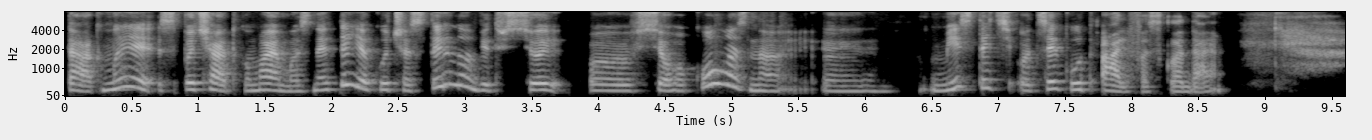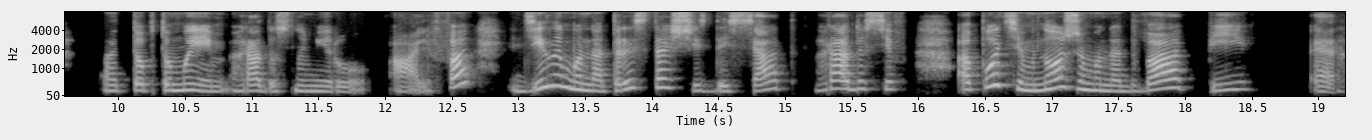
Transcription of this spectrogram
Так, ми спочатку маємо знайти, яку частину від е, всього кола е, містить оцей кут альфа складає. Е, Тобто ми градусну міру альфа ділимо на 360 градусів, а потім множимо на 2 πr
